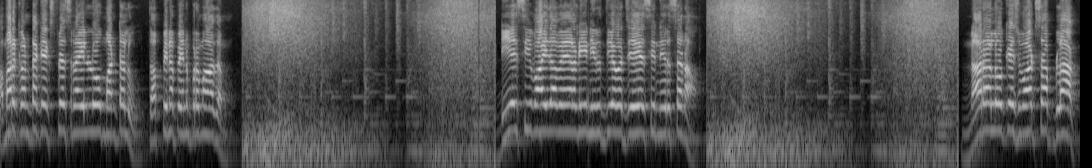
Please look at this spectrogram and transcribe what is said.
అమర్కంటక్ ఎక్స్ప్రెస్ రైలులో మంటలు. తప్పిన పెను ప్రమాదం. డిఎస్సి వాయిదా వేయాలని నిరుద్యోగ జేఏసీ నిరసన. Nara Lokesh WhatsApp block.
